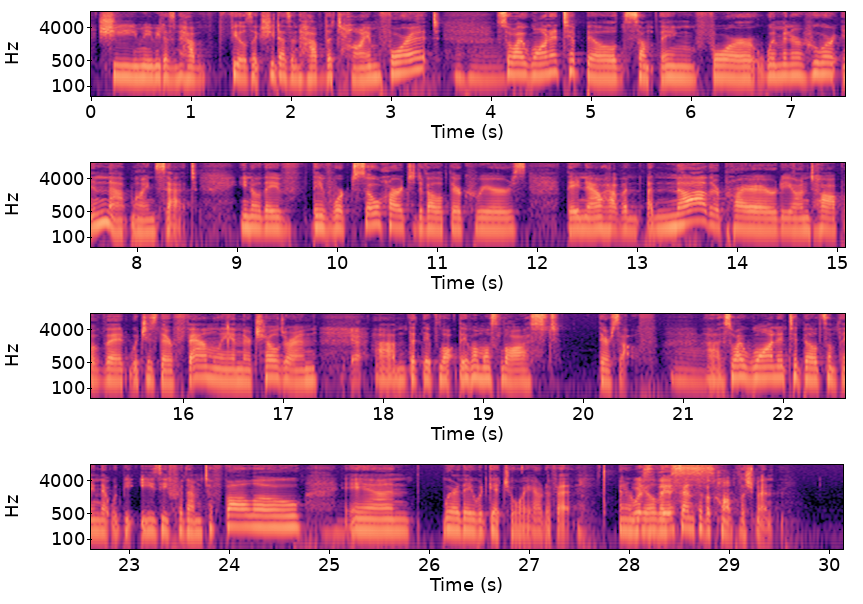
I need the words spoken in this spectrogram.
she maybe doesn't have feels like she doesn't have the time for it. Mm-hmm. So I wanted to build something for women or who are in that mindset. You know, they've they've worked so hard to develop their careers. They now have an, another priority on top of it, which is their family and their children. Yeah. Um, that they've lo- they've almost lost their self. Uh, so I wanted to build something that would be easy for them to follow, and where they would get joy out of it and a Was real like sense of accomplishment.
